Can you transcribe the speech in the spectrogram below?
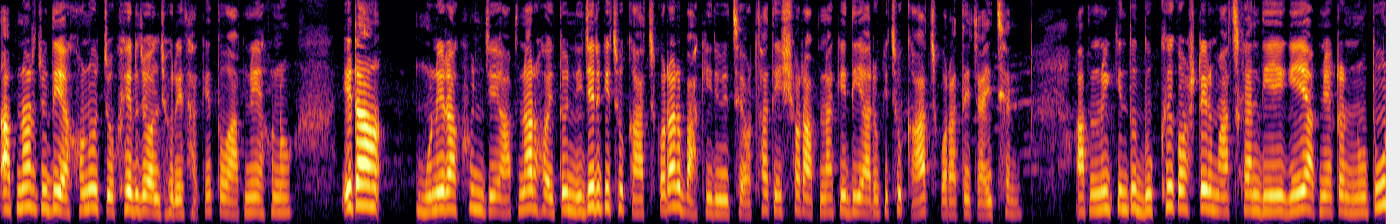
আপনার যদি এখনও চোখের জল ঝরে থাকে, তো আপনি এখনও এটা মনে রাখুন যে আপনার হয়তো নিজের কিছু কাজ করার বাকি রয়েছে। অর্থাৎ ঈশ্বর আপনাকে দিয়ে আরও কিছু কাজ করাতে চাইছেন। আপনি কিন্তু দুঃখে কষ্টের মাঝখান দিয়ে গিয়ে আপনি একটা নতুন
